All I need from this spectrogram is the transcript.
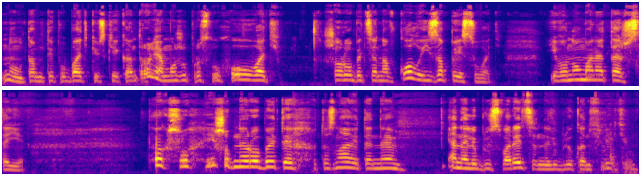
ну там, типу, батьківський контроль, я можу прослуховувати, що робиться навколо, і записувати. І воно в мене теж все є. Так що, і щоб не робити, то знаєте, не, я не люблю сваритися, не люблю конфліктів.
